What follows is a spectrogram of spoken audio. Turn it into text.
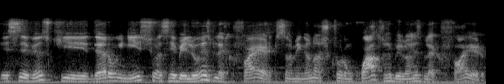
Esses eventos que deram início às rebeliões Blackfire, que se não me engano acho que foram quatro rebeliões Blackfire,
